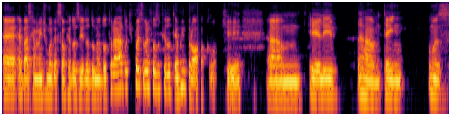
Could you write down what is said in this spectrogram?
é, é, basicamente uma versão reduzida do meu doutorado, que foi sobre a filosofia do tempo em Proclo, que um, ele um, tem umas,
